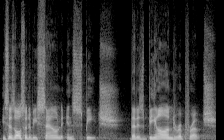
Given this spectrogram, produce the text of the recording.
he says also to be sound in speech that is beyond reproach.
